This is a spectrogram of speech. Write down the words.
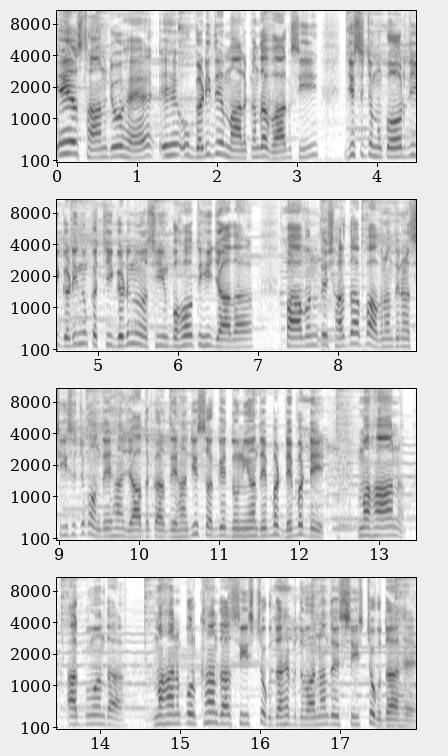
ਇਹ ਸਥਾਨ ਜੋ ਹੈ, ਇਹ ਉਹ ਗੜੀ ਦੇ ਮਾਲਕਾਂ ਦਾ ਬਾਗ ਸੀ, ਜਿਸ ਚਮਕੌਰ ਦੀ ਗੜੀ ਨੂੰ ਕੱਚੀ ਗੜੀ ਨੂੰ ਅਸੀਂ ਬਹੁਤ ਹੀ ਜ਼ਿਆਦਾ ਪਾਵਨ ਤੇ ਸ਼ਰਧਾ ਭਾਵਨਾ ਦੇ ਨਾਲ ਸੀਸ ਝੁਕਾਉਂਦੇ ਹਾਂ, ਯਾਦ ਕਰਦੇ ਹਾਂ, ਜਿਸ ਅੱਗੇ ਦੁਨੀਆ ਦੇ ਵੱਡੇ ਵੱਡੇ ਮਹਾਨ ਆਗੂਆਂ ਦਾ, ਮਹਾਨ ਪੁਰਖਾਂ ਦਾ ਸੀਸ ਝੁਕਦਾ ਹੈ, ਵਿਦਵਾਨਾਂ ਦੇ ਸੀਸ ਝੁਕਦਾ ਹੈ।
